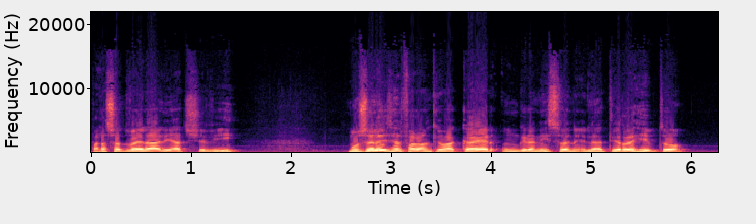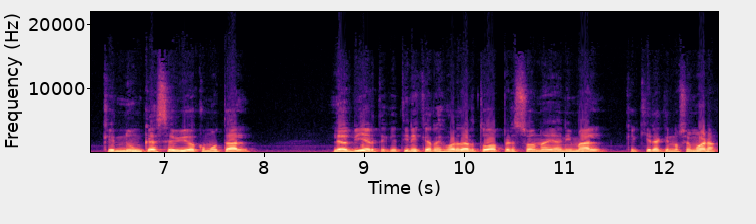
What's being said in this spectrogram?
Para Shot Liat Shevi'i. Moshe le dice al faraón que va a caer un granizo en la tierra de Egipto que nunca se vio como tal. Le advierte que tiene que resguardar toda persona y animal que quiera que no se muera,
